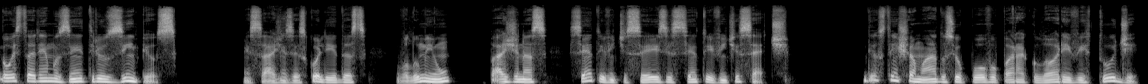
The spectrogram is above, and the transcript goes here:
ou estaremos entre os ímpios? Mensagens Escolhidas, volume 1, páginas 126 e 127. Deus tem chamado seu povo para glória e virtude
